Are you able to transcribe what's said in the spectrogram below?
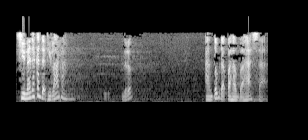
Zinanya kan tidak dilarang. Betul? Antum tidak paham bahasa.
